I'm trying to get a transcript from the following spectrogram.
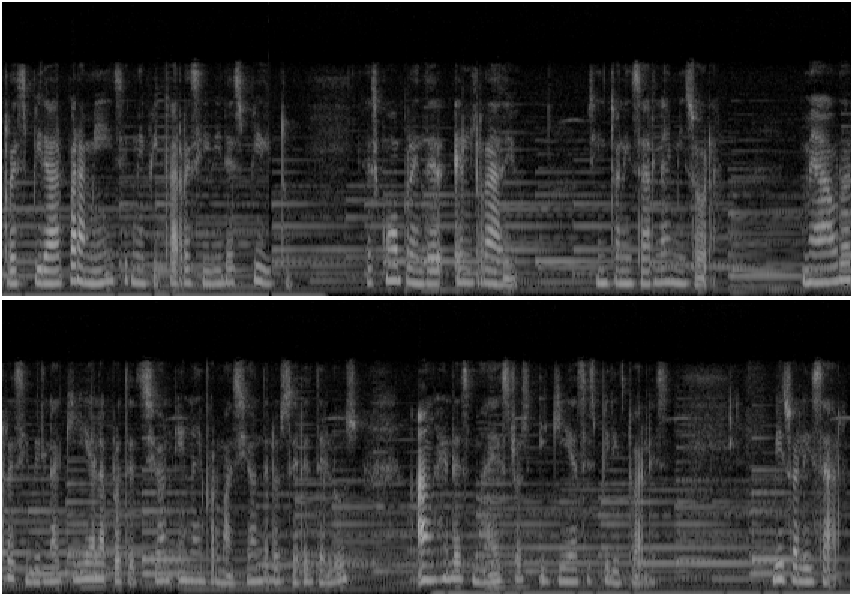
Respirar para mí significa recibir espíritu. Es como prender el radio, sintonizar la emisora. Me abro a recibir la guía, la protección y la información de los seres de luz, ángeles, maestros y guías espirituales. Visualizar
